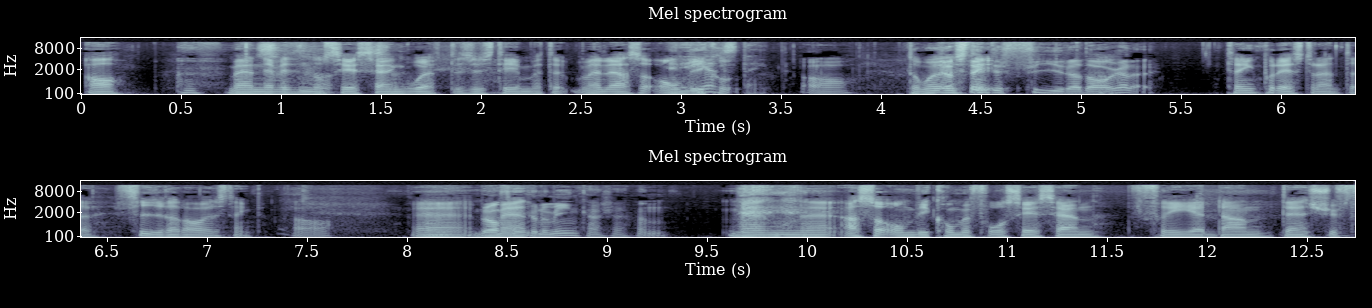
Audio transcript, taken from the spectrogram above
Ja, men jag vet inte om CSN går efter systemet. Men alltså om är det vi... helt stängt? Ja. De har Jag stängt, fyra dagar där. tänk på det studenter, fyra dagar är stängt. Ja. Eh, Bra för men, ekonomin kanske, men men eh, alltså om vi kommer få CSN fredagen den 21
